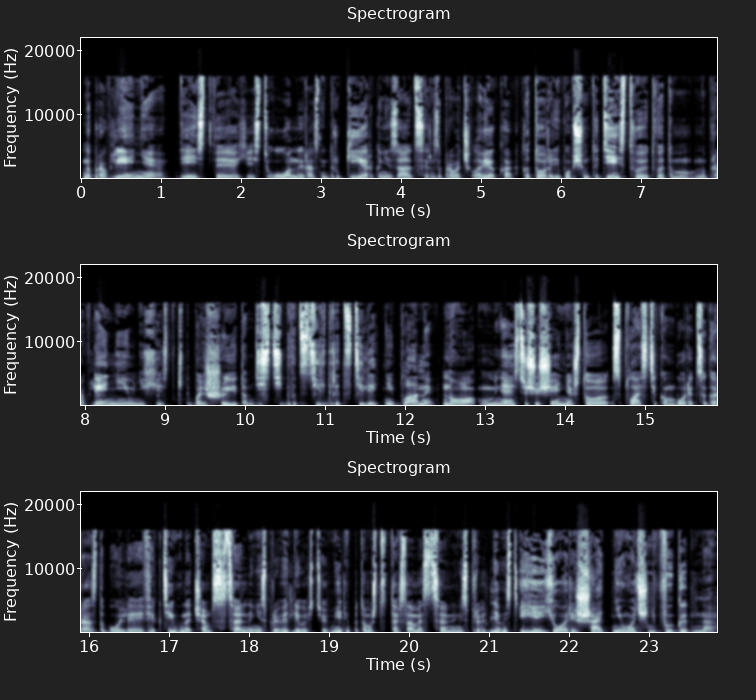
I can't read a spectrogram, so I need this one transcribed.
направления, действия. Есть ООН и разные другие организации за права человека, которые, в общем-то, действуют в этом направлении. У них есть какие-то большие, там, 10, 20 или 30-летние планы. Но у меня есть ощущение, что с пластиком борется гораздо более эффективно, чем с социальной несправедливостью в мире, потому что та самая социальная несправедливость, и ее решать не очень выгодно.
